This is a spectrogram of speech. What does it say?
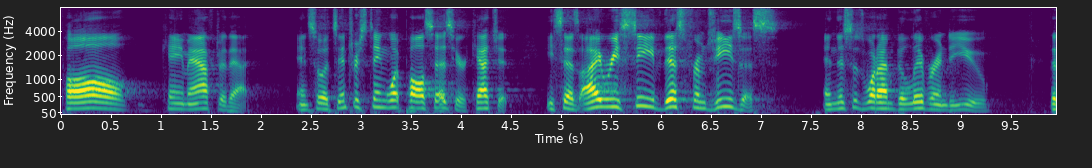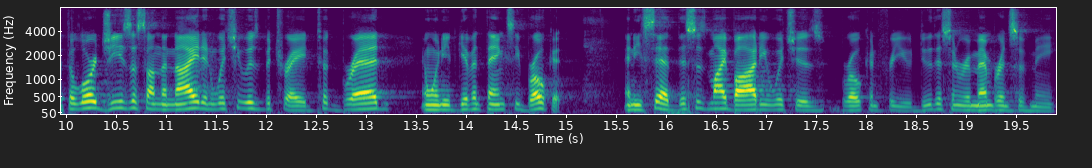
Paul came after that. And so it's interesting what Paul says here. Catch it. He says, I received this from Jesus, and this is what I'm delivering to you that the Lord Jesus, on the night in which he was betrayed, took bread, and when he had given thanks, he broke it. And he said, This is my body, which is broken for you. Do this in remembrance of me.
